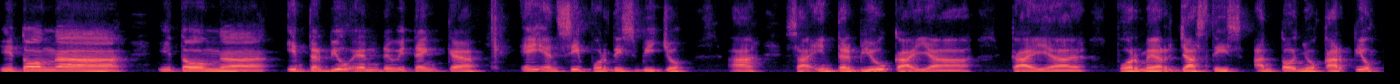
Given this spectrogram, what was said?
itong ah, itong ah, interview and we thank ah, ANC for this video ah, sa interview kay ah, kay ah, former Justice Antonio Carpio.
